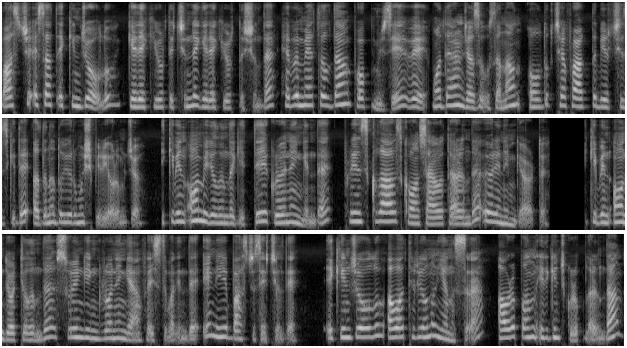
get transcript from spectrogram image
Basçı Esat Ekincioğlu gerek yurt içinde gerek yurt dışında heavy metal'dan pop müziğe ve modern caza uzanan oldukça farklı bir çizgide adını duyurmuş bir yorumcu. 2011 yılında gittiği Groningen'de Prince Claus Konservatuarı'nda öğrenim gördü. 2014 yılında Swinging Groningen Festivali'nde en iyi basçı seçildi. Ekincioğlu Avatrion'un yanı sıra Avrupa'nın ilginç gruplarından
